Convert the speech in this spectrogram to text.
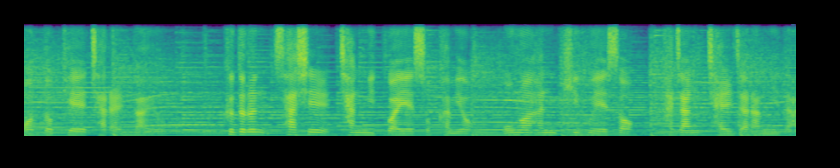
어떻게 자랄까요? 그들은 사실 장미과에 속하며 온화한 기후에서 가장 잘 자랍니다.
